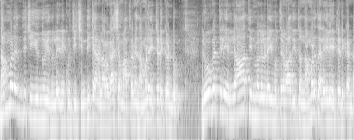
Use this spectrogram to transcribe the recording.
നമ്മൾ എന്ത് ചെയ്യുന്നു എന്നുള്ളതിനെക്കുറിച്ച് ചിന്തിക്കാനുള്ള അവകാശം മാത്രമേ നമ്മൾ ഏറ്റെടുക്കണ്ടൂ. ലോകത്തിലെ എല്ലാ തിന്മകളുടെയും ഉത്തരവാദിത്വം നമ്മൾ തലയിൽ ഏറ്റെടുക്കണ്ട.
